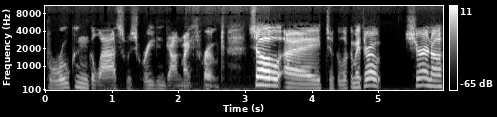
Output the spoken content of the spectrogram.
broken glass was grating down my throat. So I took a look at my throat. Sure enough,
